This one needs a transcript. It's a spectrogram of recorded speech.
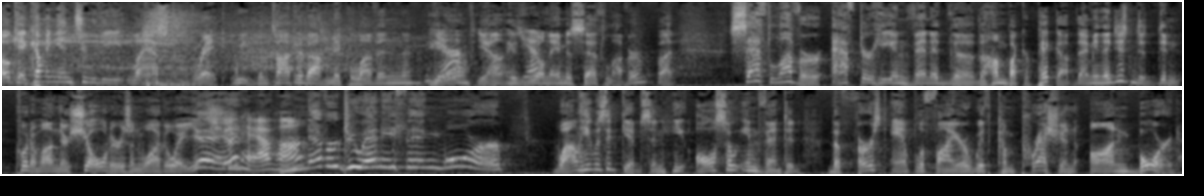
Okay, coming into the last break, we've been talking about McLovin here. Yeah. his Yep. real name is Seth Lover, but Seth Lover, after he invented the the humbucker pickup, I mean, they just didn't put him on their shoulders and walk away. Yeah, Should have, huh? Never do anything more. While he was at Gibson, he also invented the first amplifier with compression on board.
